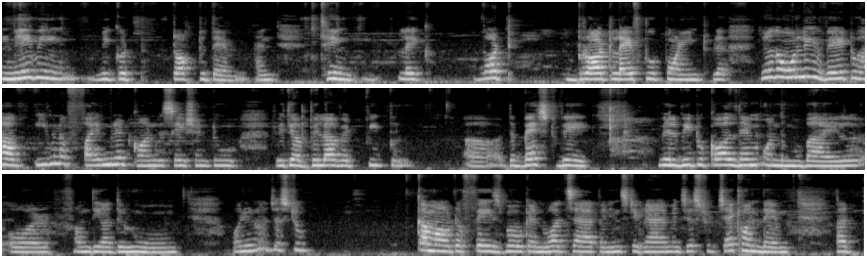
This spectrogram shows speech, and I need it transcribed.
maybe we could talk to them and think like what brought life to a point you know the only way to have even a five minute conversation to with your beloved people uh, the best way will be to call them on the mobile or from the other room or you know just to come out of facebook and whatsapp and instagram and just to check on them. That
